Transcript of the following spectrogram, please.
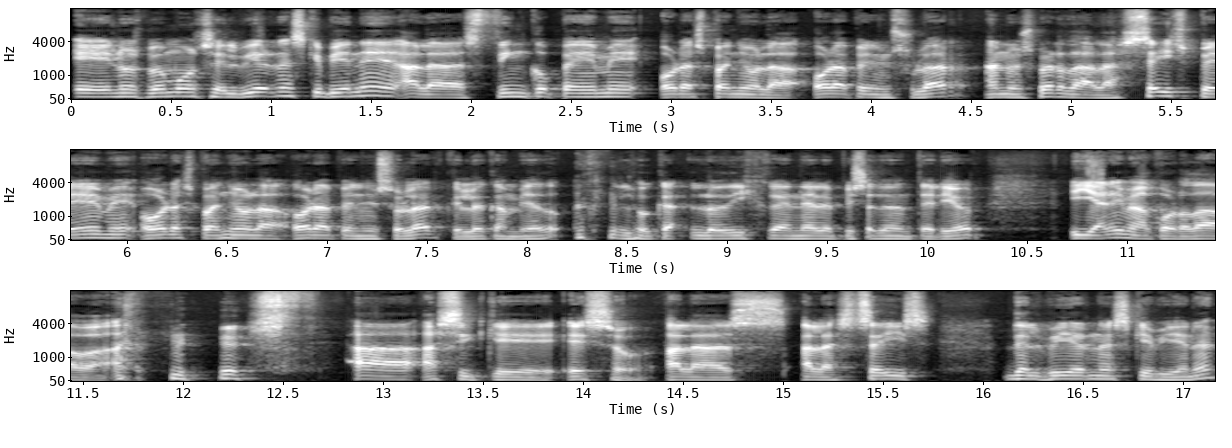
Eh, nos vemos el viernes que viene a las 5 pm hora española, hora peninsular. Ah, no es verdad, a las 6 pm hora española, hora peninsular, que lo he cambiado, lo, dije en el episodio anterior y ya ni me acordaba. Ah, así que eso, a las, a las 6 del viernes que viene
